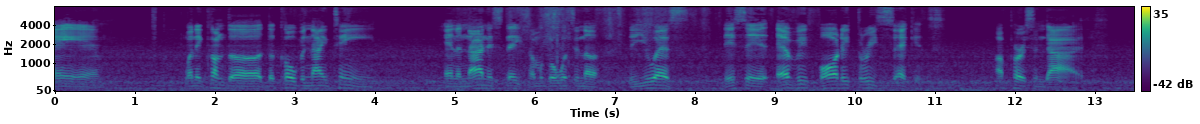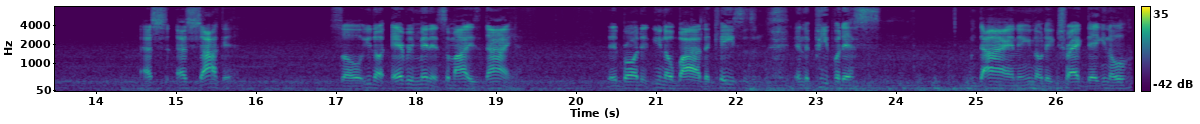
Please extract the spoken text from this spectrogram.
and when it comes to the COVID nineteen in the United States, I'm gonna go what's in the the U.S. They said every 43 seconds a person dies. That's that's shocking. So, you know, every minute somebody's dying. They brought it, you know, by the cases and, and the people that's dying, and, you know, they track that, you know.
